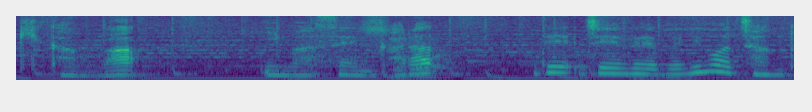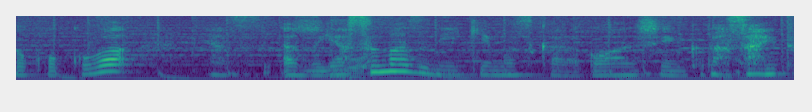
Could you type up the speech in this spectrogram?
期間はいませんから。すで JWEB にもちゃんとここはあの休まずに行きますからご安心くださいと。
